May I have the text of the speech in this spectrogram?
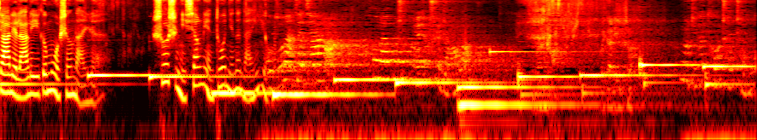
家里来了一个陌生男人，说是你相恋多年的男友。昨晚在家，后来不知不觉就睡着了。我叫林克，我觉得头沉沉的。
